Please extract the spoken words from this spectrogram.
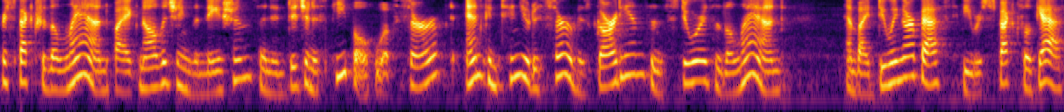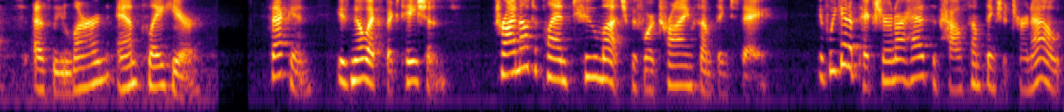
respect for the land by acknowledging the nations and indigenous people who have served and continue to serve as guardians and stewards of the land, and by doing our best to be respectful guests as we learn and play here. Second is no expectations. Try not to plan too much before trying something today. If we get a picture in our heads of how something should turn out,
